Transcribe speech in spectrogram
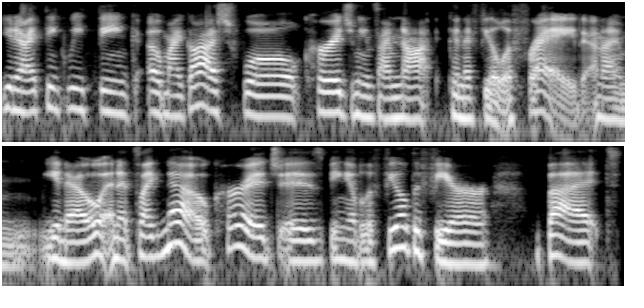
you know, I think we think, oh my gosh, well, courage means I'm not going to feel afraid. And I'm, you know, and it's like, no, courage is being able to feel the fear, but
